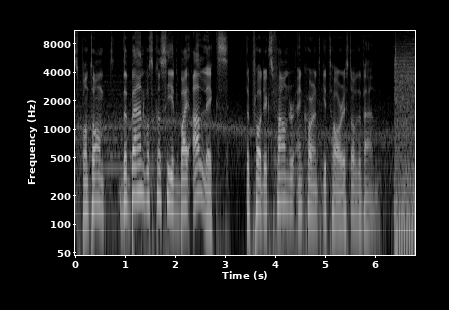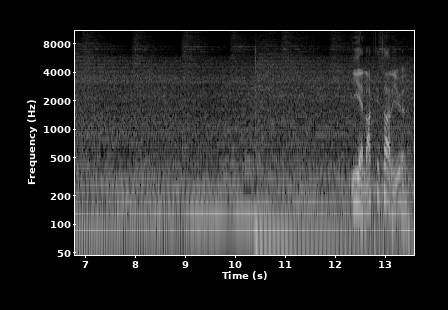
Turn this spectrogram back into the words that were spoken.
Spontant, the band was conceived by Alex, the project's founder and current guitarist of the band. Elakt gitarrljud.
